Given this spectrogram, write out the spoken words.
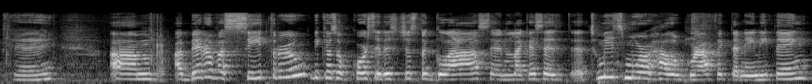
Okay. Um, a bit of a see-through because of course it is just a glass and like I said uh, to me it's more holographic than anything.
